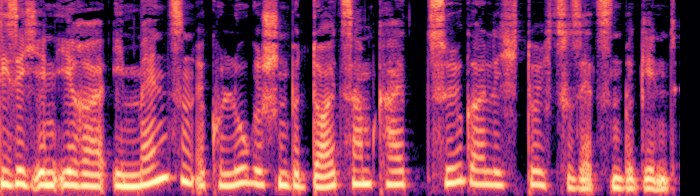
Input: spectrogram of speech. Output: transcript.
die sich in ihrer immensen ökologischen Bedeutsamkeit zögerlich durchzusetzen beginnt,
